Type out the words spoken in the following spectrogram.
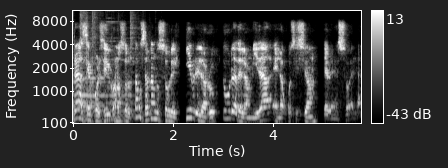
Gracias por seguir con nosotros. Estamos hablando sobre el quiebre y la ruptura de la unidad en la oposición de Venezuela.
